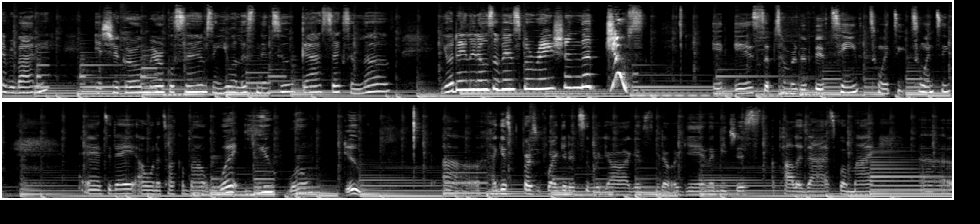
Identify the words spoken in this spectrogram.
everybody. It's your girl Miracle Sims, and you are listening to God, Sex, and Love, your daily dose of inspiration, the juice. It is September the 15th, 2020, and today I want to talk about what you won't do. Uh, I guess first, before I get into it, y'all, I guess, you know, again, let me just apologize for my. Uh,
